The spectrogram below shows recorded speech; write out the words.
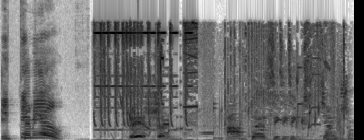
行ってみよう行ってみよう Station. After Six Junction.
